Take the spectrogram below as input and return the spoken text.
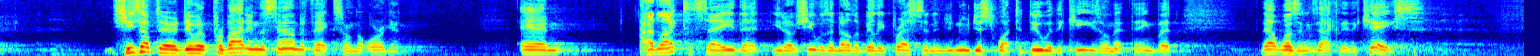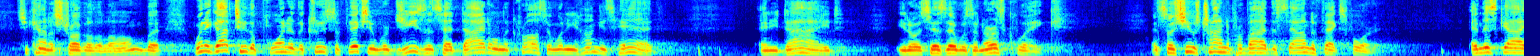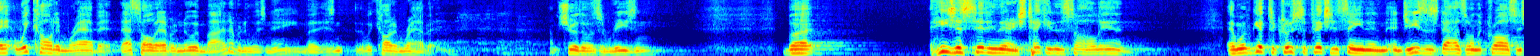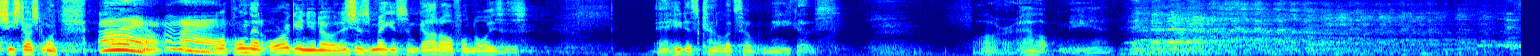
She's up there doing providing the sound effects on the organ, and I'd like to say that, you know, she was another Billy Preston and you knew just what to do with the keys on that thing, but that wasn't exactly the case. She kind of struggled along, but when it got to the point of the crucifixion where Jesus had died on the cross and when he hung his head and he died, you know, it says there was an earthquake. And so she was trying to provide the sound effects for it. And this guy, we called him Rabbit. That's all I ever knew him by. I never knew his name, but his, we called him Rabbit. I'm sure there was a reason. But he's just sitting there, he's taking this all in. And we get to crucifixion scene and, and Jesus dies on the cross and she starts going, ah, ah, that organ, you know, and it's just making some god awful noises. And he just kind of looks over at me, and he goes, Far out, man.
